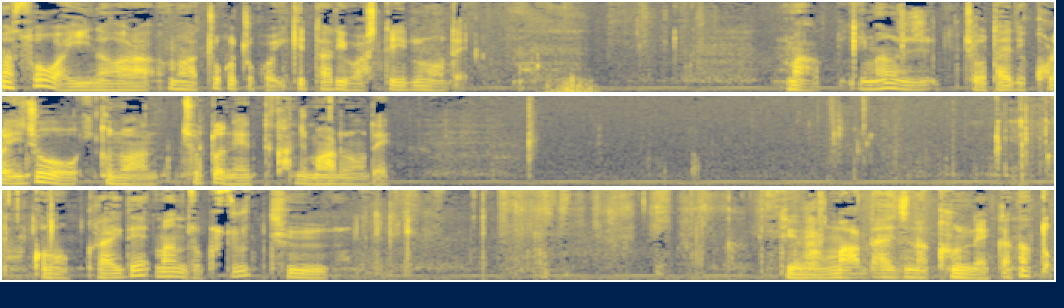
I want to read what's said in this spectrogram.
まあそうは言いながら、まあちょこちょこ行けたりはしているので、まあ今の状態でこれ以上行くのはちょっとねって感じもあるので、このくらいで満足するっていう、っていうのもまあ大事な訓練かなと。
